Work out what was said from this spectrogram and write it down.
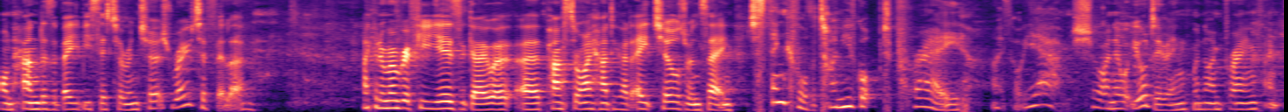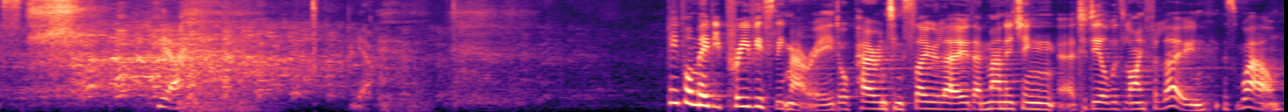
on hand as a babysitter and church rota filler. I can remember a few years ago a, a, pastor I had who had eight children saying, Just think of all the time you've got to pray. I thought, Yeah, sure, I know what you're doing when I'm praying, thanks. yeah. Yeah. People may be previously married or parenting solo, they're managing uh, to deal with life alone as well.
